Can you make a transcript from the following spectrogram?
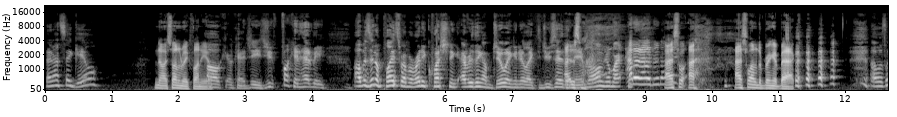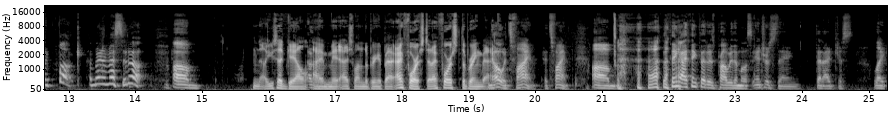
Did I not say Gail? No, I just wanted to make fun of you. Oh, okay, okay. Jeez, you fucking had me. I was in a place where I'm already questioning everything I'm doing, and you're like, "Did you say the name wrong?" I'm like, "I don't know, did I?" I just I, I just wanted to bring it back. I was like, "Fuck, I might have messed it up." Um, No, you said Gail. I made, I just wanted to bring it back. I forced it. I forced the bring back. No, it's fine. It's fine. Um, the thing I think that is probably the most interesting that I just like.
